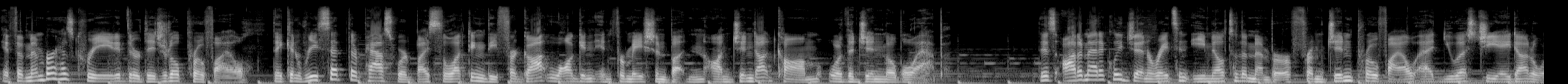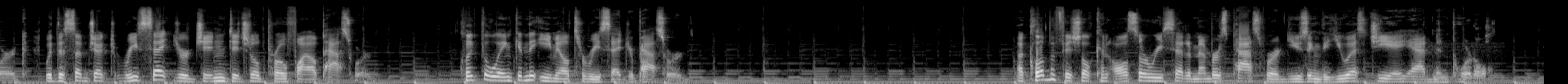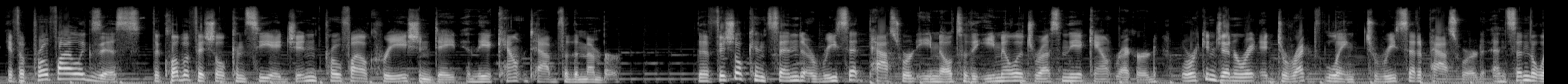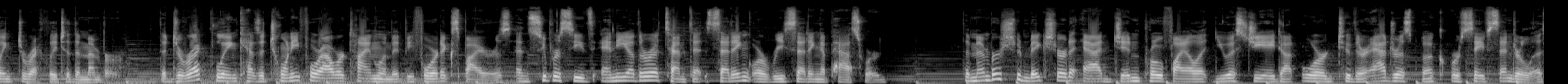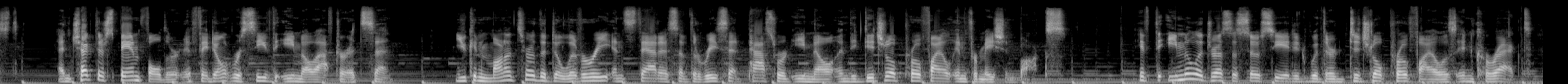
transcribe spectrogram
If a member has created their digital profile, they can reset their password by selecting the Forgot Login Information button on GHIN.com or the GHIN mobile app. This automatically generates an email to the member from ghinprofile at usga.org with the subject Reset Your GHIN Digital Profile Password. Click the link in the email to reset your password. A club official can also reset a member's password using the USGA admin portal. If a profile exists, the club official can see a GHIN profile creation date in the account tab for the member. The official can send a reset password email to the email address in the account record, or can generate a direct link to reset a password and send the link directly to the member. The direct link has a 24 hour time limit before it expires and supersedes any other attempt at setting or resetting a password. The members should make sure to add GHIN profile at usga.org to their address book or safe sender list, and check their spam folder if they don't receive the email after it's sent. You can monitor the delivery and status of the reset password email in the digital profile information box. If the email address associated with their digital profile is incorrect,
